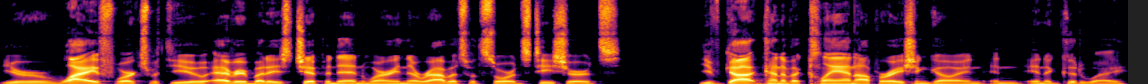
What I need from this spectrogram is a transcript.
your wife works with you everybody's chipping in wearing their rabbits with swords t-shirts you've got kind of a clan operation going in in a good way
